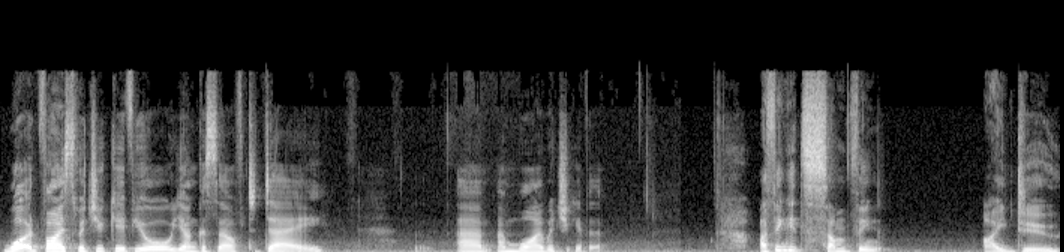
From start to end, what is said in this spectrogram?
what advice would you give your younger self today, um, and why would you give it? I think it's something I do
